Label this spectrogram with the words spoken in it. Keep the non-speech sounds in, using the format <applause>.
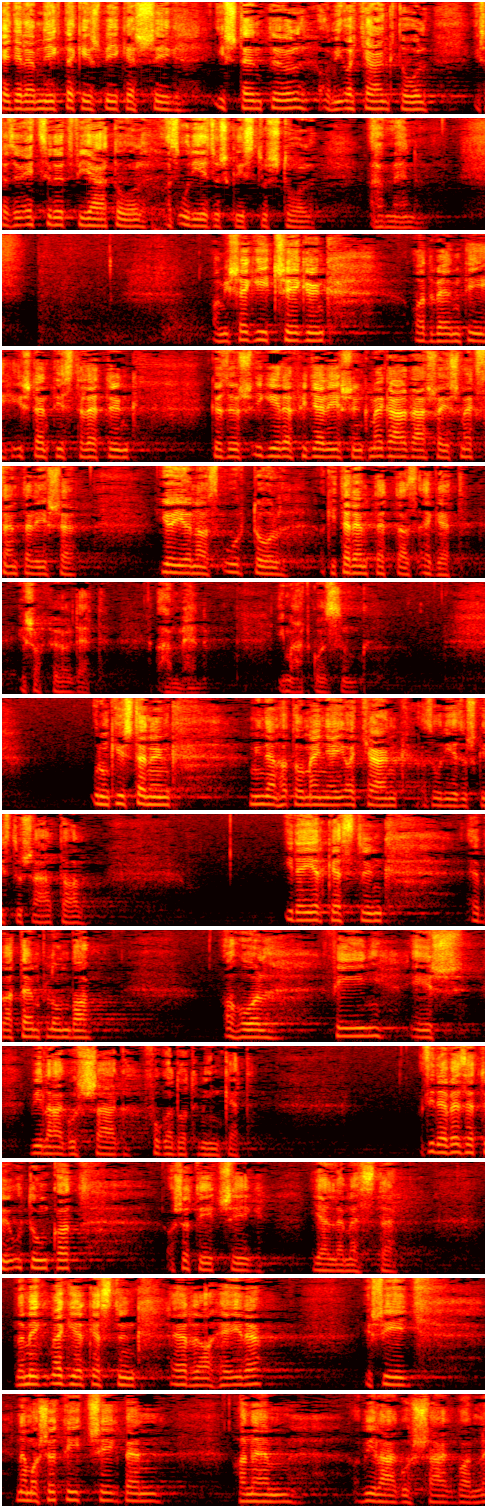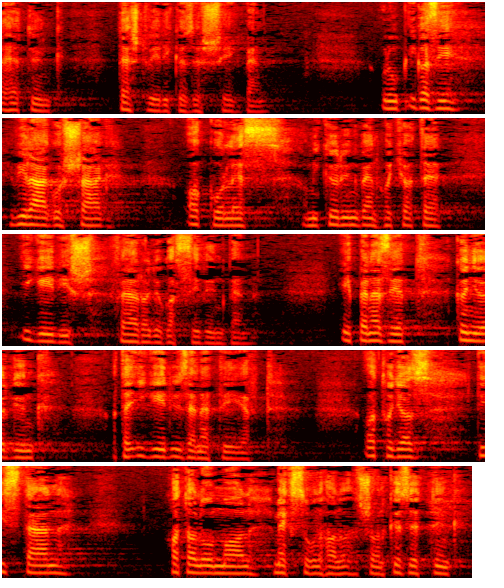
Kegyelem néktek és békesség Istentől, a mi atyánktól, és az ő egyszülött fiától, az Úr Jézus Krisztustól. Amen. A mi segítségünk, adventi Isten tiszteletünk, közös ígére figyelésünk megáldása és megszentelése jöjjön az Úrtól, aki teremtette az eget és a földet. Amen. Imádkozzunk. Urunk Istenünk, mindenható mennyei atyánk az Úr Jézus Krisztus által. Ide érkeztünk ebbe a templomba, ahol fény és világosság fogadott minket. Az ide vezető utunkat a sötétség jellemezte. De még megérkeztünk erre a helyre, és így nem a sötétségben, hanem a világosságban lehetünk testvéri közösségben. Urunk, igazi világosság akkor lesz a mi körünkben, hogyha Te igéd is felragyog a szívünkben. Éppen ezért könyörgünk a Te igéd üzenetéért. Add, hogy az tisztán, hatalommal megszólhasson közöttünk,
